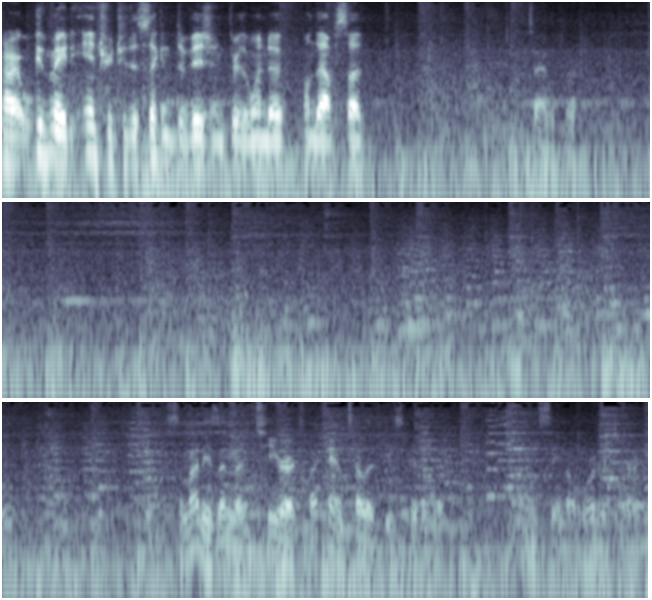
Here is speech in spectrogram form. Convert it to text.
All right, we've made entry to the second division through the window on the outside. Ten four. Somebody's in the T-Rex, but I can't tell if he's hitting it. I don't see no orders for him.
